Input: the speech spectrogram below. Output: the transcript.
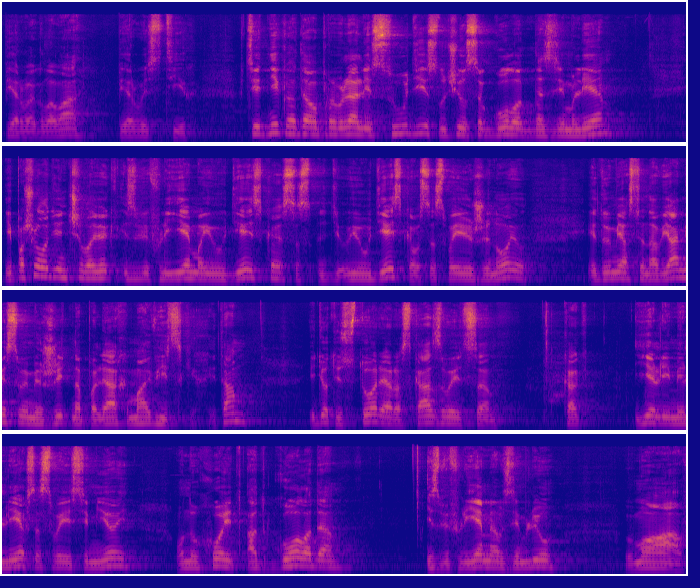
первая глава, первый стих. В те дни, когда управляли судьи, случился голод на земле, и пошел один человек из Вифлеема иудейского со, иудейского со своей женой и двумя сыновьями своими жить на полях Моавицких. И там идет история, рассказывается, как Елимелех со своей семьей, он уходит от голода из Вифлеема в землю в Моав.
